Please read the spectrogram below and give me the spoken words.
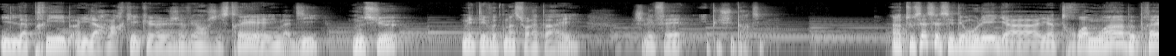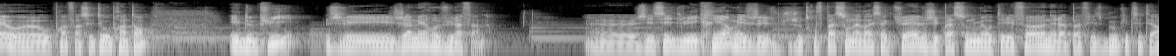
Il l'a pris, il a remarqué que j'avais enregistré et il m'a dit Monsieur, mettez votre main sur l'appareil. Je l'ai fait et puis je suis parti. Ah, tout ça, ça s'est déroulé il y, a, a trois mois à peu près, enfin c'était au printemps. Et depuis, j'ai jamais revu la femme. Euh, j'ai essayé de lui écrire, mais je trouve pas son adresse actuelle, j'ai pas son numéro de téléphone, elle a pas Facebook, etc.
